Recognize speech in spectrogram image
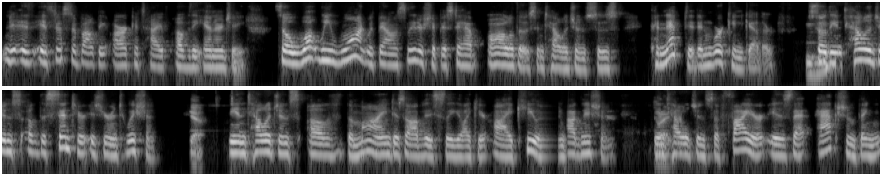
it's just about the archetype of the energy. So what we want with balanced leadership is to have all of those intelligences connected and working together. Mm-hmm. So the intelligence of the center is your intuition. Yeah. The intelligence of the mind is obviously like your IQ and cognition. The right. intelligence of fire is that action thing.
